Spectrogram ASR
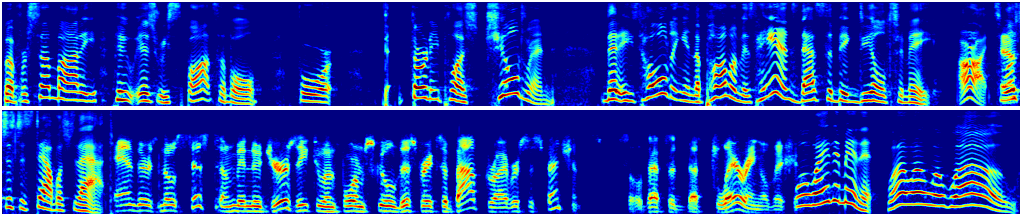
But for somebody who is responsible for 30 plus children that he's holding in the palm of his hands, that's the big deal to me. All right, so and, let's just establish that. And there's no system in New Jersey to inform school districts about driver suspensions. So that's a, a glaring omission. Well, wait a minute. Whoa, whoa, whoa, whoa.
